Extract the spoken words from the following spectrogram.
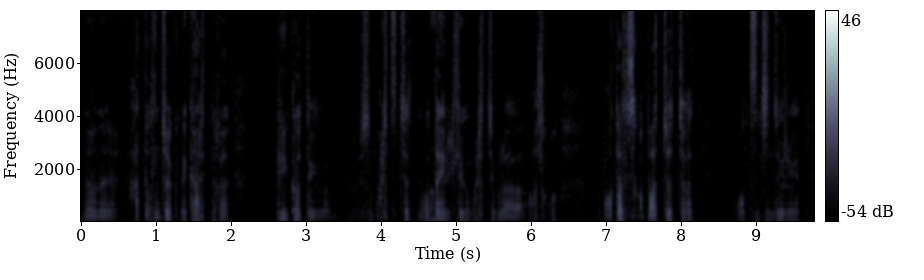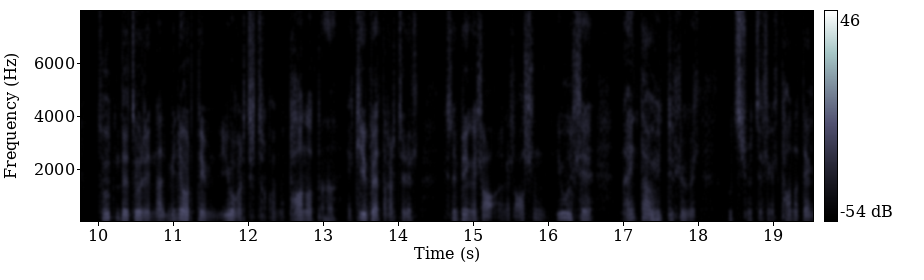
нөө хадгалан жокны картныхаа пин кодыг мартчихад нэг удаан хэрэглээг мартчих бүр олохгүй бодоолсохгүй бодж бодж хагаад унтсан чинь зөвөр юм зүүдэндээ зөвөр энэ миний урд юм юу гарч ирчих нэ тоонууд Аа. кибед гарч ирэл гэсэн би ингээл ингээл олон юу илээ 85 хэд төлөө гэл үзэж мүзэл ингээл тоонууд яг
